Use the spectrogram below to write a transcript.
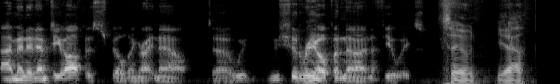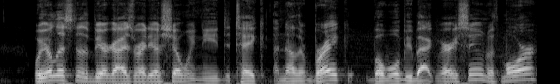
I'm in an empty office building right now, so we, we should reopen uh, in a few weeks. Soon, yeah. Well, you're listening to the Beer Guys Radio Show. We need to take another break, but we'll be back very soon with more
